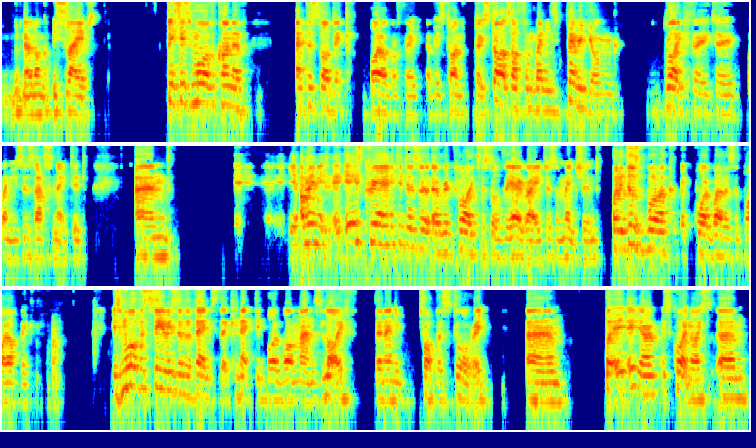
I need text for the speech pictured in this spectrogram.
would no longer be slaves. This is more of a kind of episodic biography of his time. So it starts off from when he's very young, right through to when he's assassinated, and it, I mean it, it is created as a, a reply to sort of the outrage, as I mentioned, but it does work quite well as a biopic. It's more of a series of events that are connected by one man's life than any proper story. Um, but it, you know, it's quite nice. Um,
